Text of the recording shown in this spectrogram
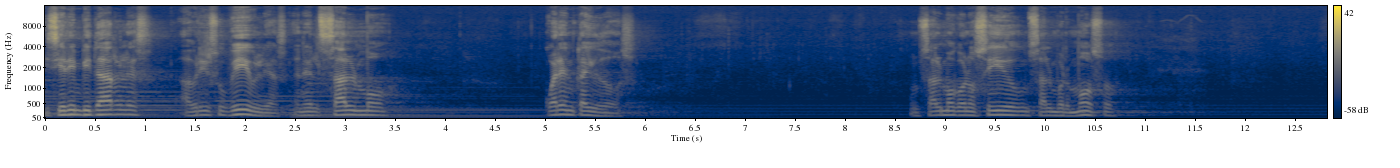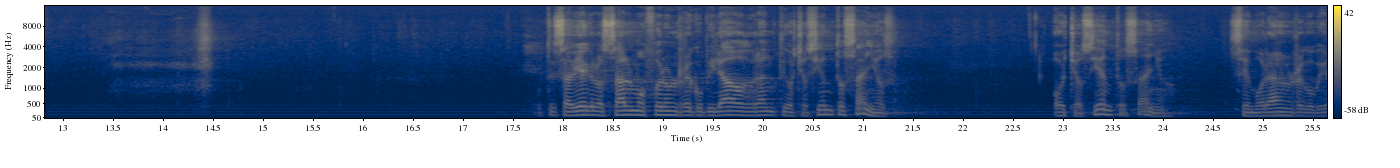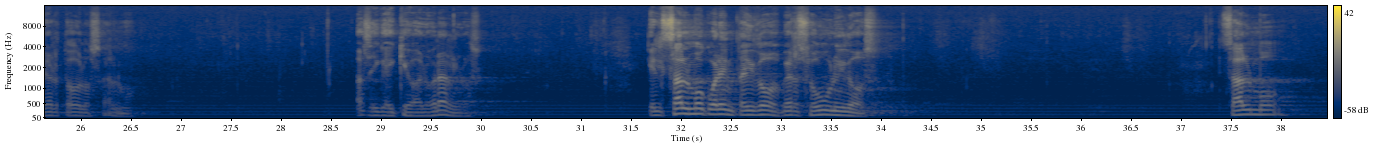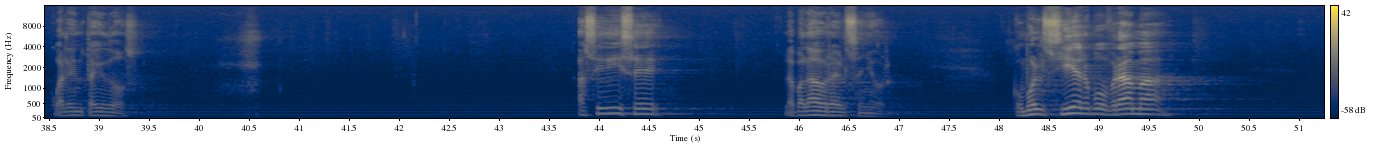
Quisiera invitarles a abrir sus Biblias en el Salmo 42. Un salmo conocido, un salmo hermoso. Usted sabía que los salmos fueron recopilados durante 800 años. 800 años se demoraron en recopilar todos los salmos. Así que hay que valorarlos. El Salmo 42, verso 1 y 2. Salmo 42. Así dice la palabra del Señor. Como el siervo brama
